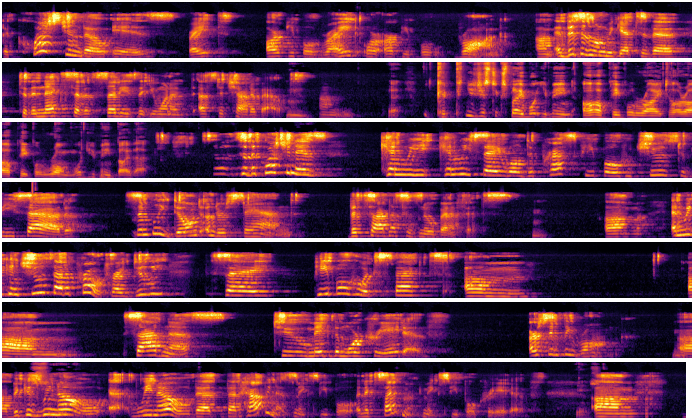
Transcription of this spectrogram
the question though is, right, are people right or are people wrong? Um, and this is when we get to the to the next set of studies that you wanted us to chat about. Mm. Um, yeah. can, can, you just explain what you mean? Are people right or are people wrong? What do you mean by that? So, so the question is, can we can we say, well, depressed people who choose to be sad simply don't understand that sadness has no benefits. Hmm. Um, and we can choose that approach, right? Do we say people who expect um, um, sadness to make them more creative are simply wrong? Uh, because we know we know that that happiness makes people and excitement makes people creative. Yes. Um,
